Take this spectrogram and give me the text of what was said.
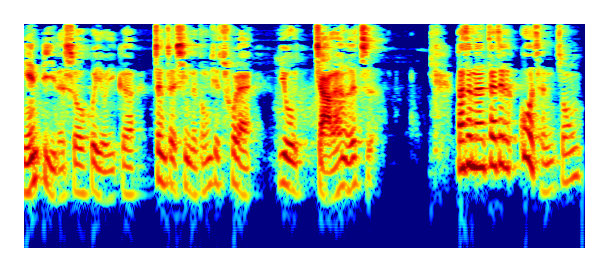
年底的时候，会有一个政策性的东西出来，又戛然而止。但是呢，在这个过程中，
